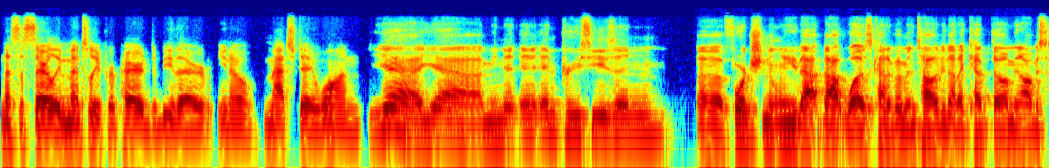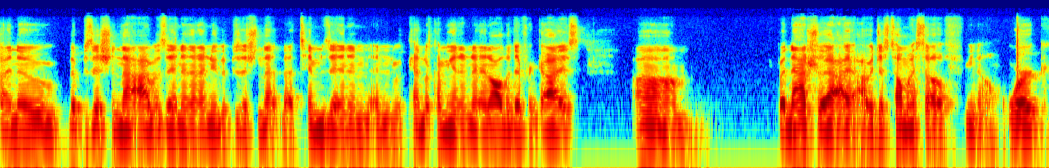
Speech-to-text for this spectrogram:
necessarily mentally prepared to be there. You know, match day one. Yeah, yeah. I mean, in, in preseason, uh, fortunately, that that was kind of a mentality that I kept. Though, I mean, obviously, I knew the position that I was in, and then I knew the position that that Tim's in, and, and with Kendall coming in, and, and all the different guys. Um, but naturally, I, I would just tell myself, you know, work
